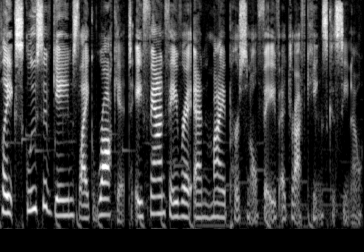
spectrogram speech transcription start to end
Play exclusive games like Rocket, a fan favorite and my personal fave at DraftKings Casino.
